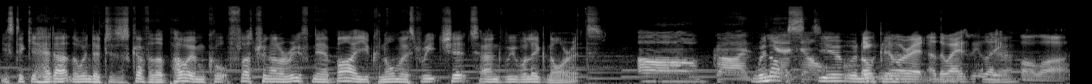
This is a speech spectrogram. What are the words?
You stick your head out the window to discover the poem caught fluttering on a roof nearby. You can almost reach it, and we will ignore it. Oh god. We're yeah, not don't. stu- We're not Ignore gonna, it, otherwise we like Yeah. fall off.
